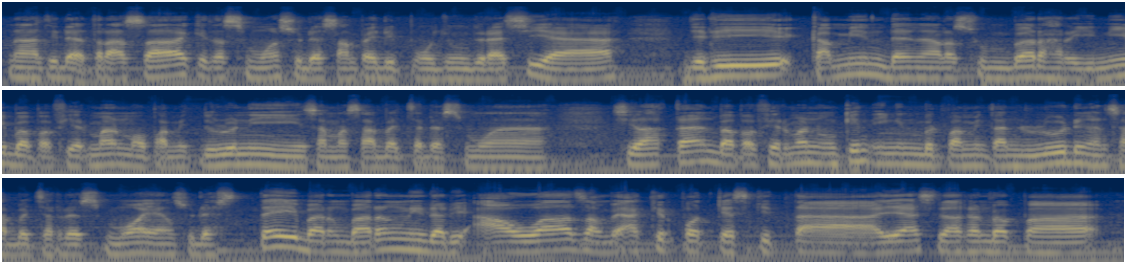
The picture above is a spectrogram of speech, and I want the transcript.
Nah, tidak terasa kita semua sudah sampai di penghujung durasi ya. Jadi kami dan narasumber hari ini Bapak Firman mau pamit dulu nih sama sahabat cerdas semua. Silahkan Bapak Firman mungkin ingin berpamitan dulu dengan sahabat cerdas semua yang sudah stay bareng-bareng nih dari awal sampai akhir podcast kita. Ya, silahkan Bapak.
